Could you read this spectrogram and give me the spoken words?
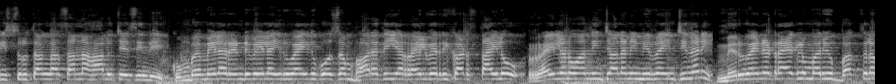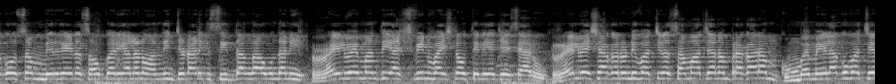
విస్తృతంగా సన్నాహాలు చేసింది. కుంభమేళ రెండు వేల ఇరవై ఐదు కోసం భారతీయ రైల్వే రికార్డ్ స్థాయిలో రైళ్ళను అందించాలని నిర్ణయించిందని మెరుగైన ట్రాక్లు మరియు భక్తుల కోసం మెరుగైన సౌకర్యాలను అందించడానికి సిద్ధంగా ఉందని రైల్వే మంత్రి అశ్విన్ వైష్ణవ్ తెలియజేశారు. రైల్వే శాఖ నుండి వచ్చిన సమాచారం ప్రకారం కుంభమేళాకు వచ్చే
